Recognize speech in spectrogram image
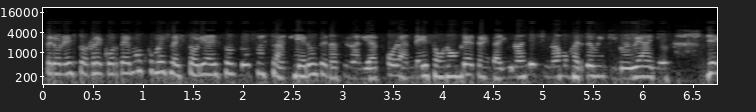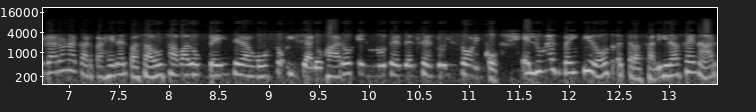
Pero Néstor, recordemos cómo es la historia de estos dos extranjeros de nacionalidad holandesa, un hombre de 31 años y una mujer de 29 años. Llegaron a Cartagena el pasado sábado 20 de agosto y se alojaron en un hotel del centro histórico. El lunes 22, tras salir a cenar,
